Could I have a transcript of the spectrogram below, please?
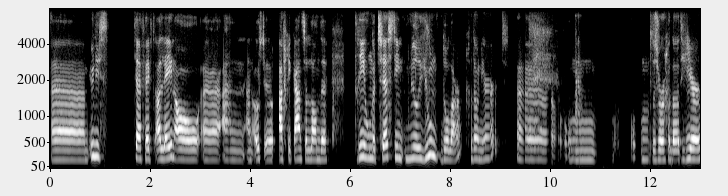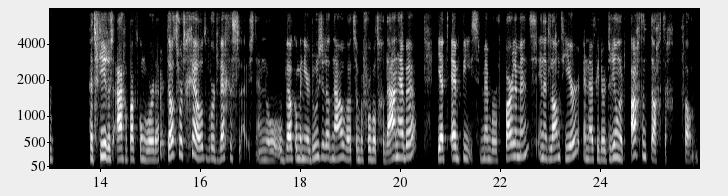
uh, UNICEF heeft alleen al uh, aan, aan Oost-Afrikaanse landen 316 miljoen dollar gedoneerd. Uh, om, om te zorgen dat hier het virus aangepakt kon worden. Dat soort geld wordt weggesluist. En op welke manier doen ze dat nou? Wat ze bijvoorbeeld gedaan hebben. Je hebt MP's, Member of Parliament, in het land hier. En daar heb je er 388 van.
